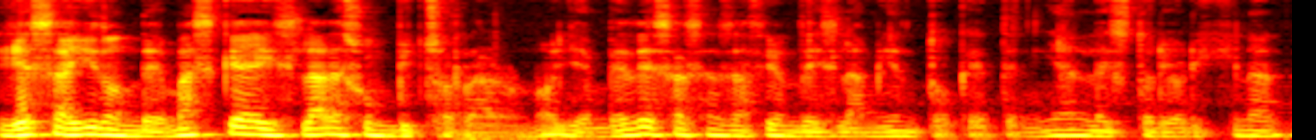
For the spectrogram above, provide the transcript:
y es ahí donde más que aislada es un bicho raro, ¿no? Y en vez de esa sensación de aislamiento que tenía en la historia original,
